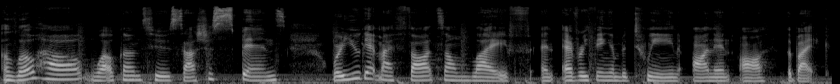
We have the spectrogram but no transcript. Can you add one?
Aloha, welcome to Sasha Spins, where you get my thoughts on life and everything in between on and off the bike.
